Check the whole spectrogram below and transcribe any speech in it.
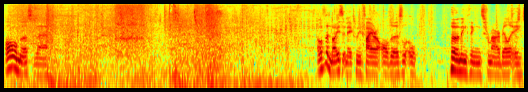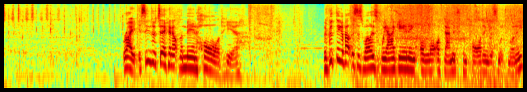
Almost there. I love the noise it makes when we fire out all those little herming things from our ability. Right, it seems we've taken out the main horde here. The good thing about this as well is we are gaining a lot of damage from hoarding this much money.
